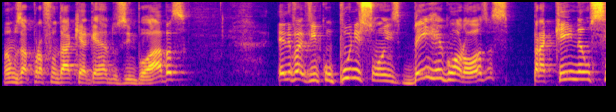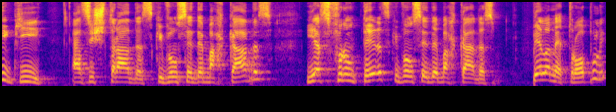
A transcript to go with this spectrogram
Vamos aprofundar aqui a Guerra dos Emboabas. Ele vai vir com punições bem rigorosas para quem não seguir as estradas que vão ser demarcadas e as fronteiras que vão ser demarcadas pela metrópole.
